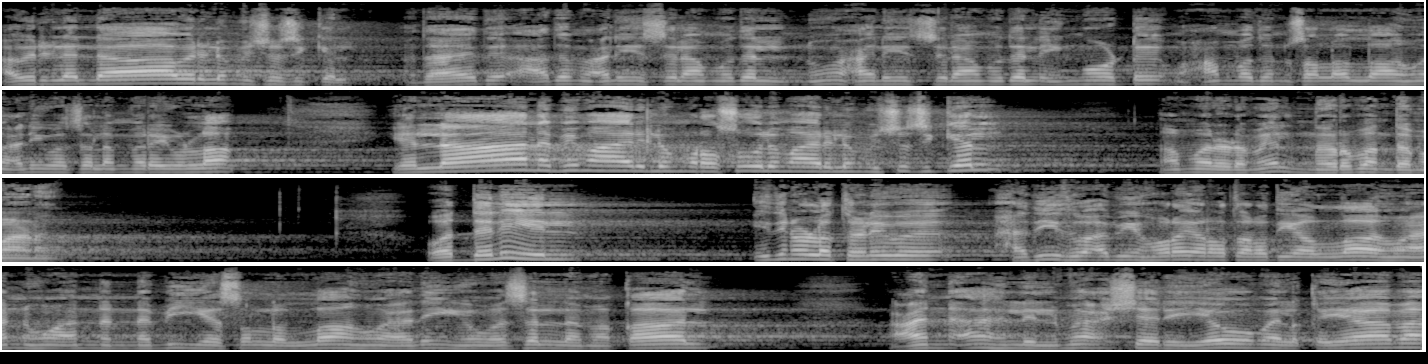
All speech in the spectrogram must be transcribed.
അവരിലെല്ലാവരിലും വിശ്വസിക്കൽ. അതായത് ആദം അലി ഇസ്ലാം മുതൽ നൂഹ് അലി ഇസ്ലാം മുതൽ ഇങ്ങോട്ട് മുഹമ്മദുൻ സല്ലല്ലാഹു അലൈഹി വസല്ലം വരെയുള്ള എല്ലാ നബിമാരിലും റസൂലുമാരിലും വിശ്വസിക്കൽ നമ്മളുടെ മേൽ നിർബന്ധമാണ് والدليل ഇതിനുള്ള തെളിവ് حديث أبي هريرة رضي الله عنه أن النبي صلى الله عليه وسلم قال عن أهل المحشر يوم القيامة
